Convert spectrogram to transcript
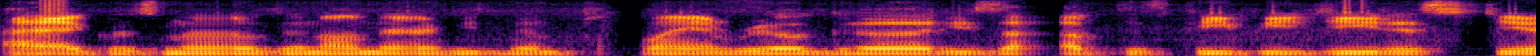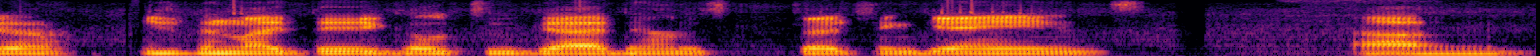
I had Khris Middleton on there. He's been playing real good. He's up this PPG this year. He's been like their go-to guy down the stretch in games. Um,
